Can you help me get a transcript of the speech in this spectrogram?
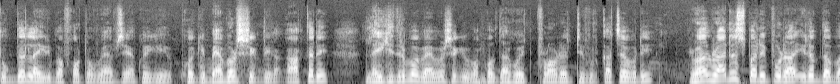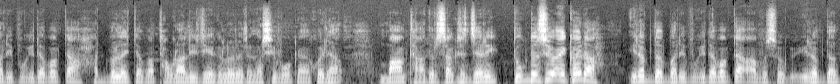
तुगद लाइबा फोटो वेबसे अखोगी अखोगी बेबर सिक दि गाक्तरे लाइखिद्रब बेबर सिक बफल दा खोई फ्लोरल टिबुर रोयल राइडर्स परिपुरा इरब द बरिपुगी दबक ता हदब लाइतबा थौडाली जे गलो दगा सिबोक मांग थादर सक्स जरी द बरिपुगी अबसु द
